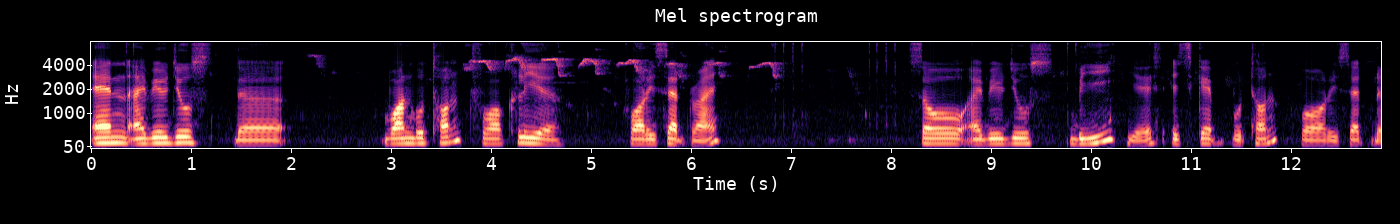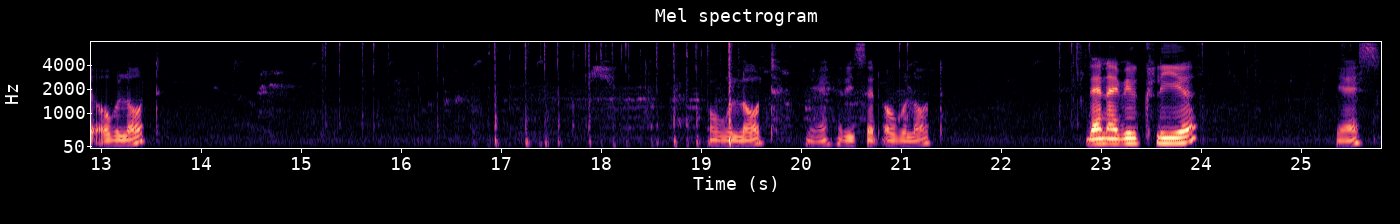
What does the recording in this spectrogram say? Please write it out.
and I will use the one button for clear for reset right? So I will use B yes escape button for reset the overload. Overload yeah reset overload. Then I will clear yes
